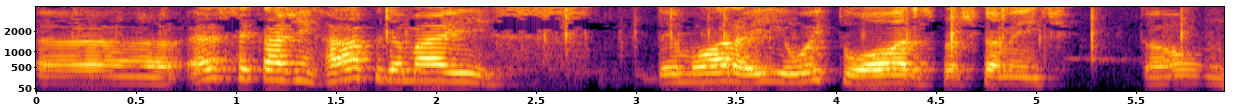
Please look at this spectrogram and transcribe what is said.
É, é secagem rápida, mas demora aí 8 horas praticamente. Então,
